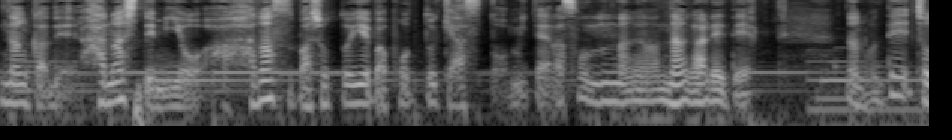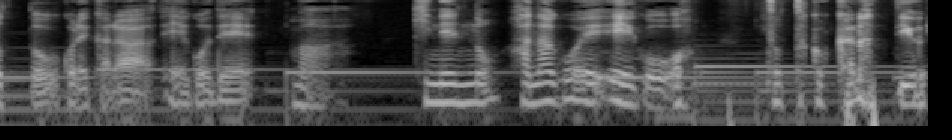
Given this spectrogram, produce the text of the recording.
なんかで話してみよう。話す場所といえばポッドキャストみたいなそんな流れで。なのでちょっとこれから英語でまあ記念の鼻声英語を取っとこうかなっていう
